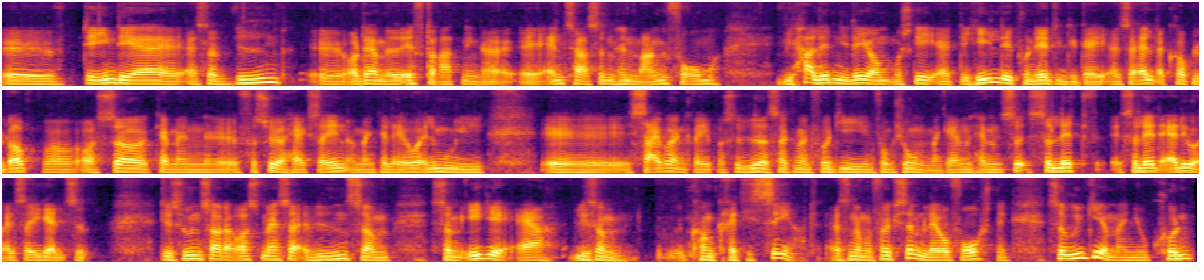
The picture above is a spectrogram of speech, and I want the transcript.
Øh, det ene det er, altså viden øh, og dermed efterretninger øh, antager simpelthen mange former. Vi har lidt en idé om måske, at det hele det er på nettet i dag, altså alt er koblet op, og, og så kan man øh, forsøge at hacke sig ind, og man kan lave alle mulige øh, cyberangreb osv., og så kan man få de informationer, man gerne vil have. Men så, så, let, så let er det jo altså ikke altid. Desuden så er der også masser af viden, som, som ikke er ligesom konkretiseret. Altså når man for eksempel laver forskning, så udgiver man jo kun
